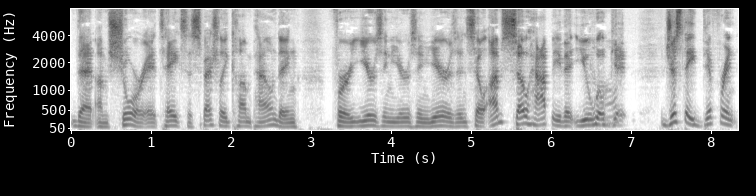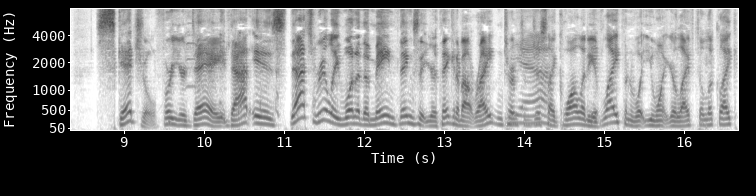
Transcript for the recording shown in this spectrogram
that I'm sure it takes, especially compounding for years and years and years. And so I'm so happy that you will get just a different schedule for your day. That is that's really one of the main things that you're thinking about, right? In terms of just like quality of life and what you want your life to look like.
